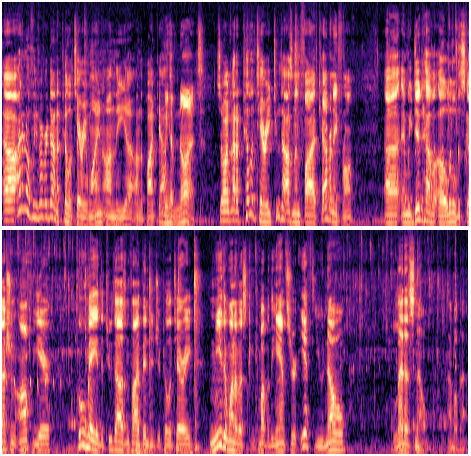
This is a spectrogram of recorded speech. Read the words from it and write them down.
uh, I don't know if we've ever done a Pillitteri wine on the uh, on the podcast. We have not. So I've got a Pillitteri 2005 Cabernet Franc, uh, and we did have a, a little discussion off the air. Who made the 2005 vintage at Pillitteri? Neither one of us can come up with the answer. If you know, let us know. How about that?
